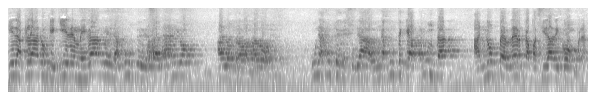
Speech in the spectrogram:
queda claro que quieren negarle el ajuste de salario a los trabajadores, un ajuste mesurado, un ajuste que apunta a no perder capacidad de compra.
